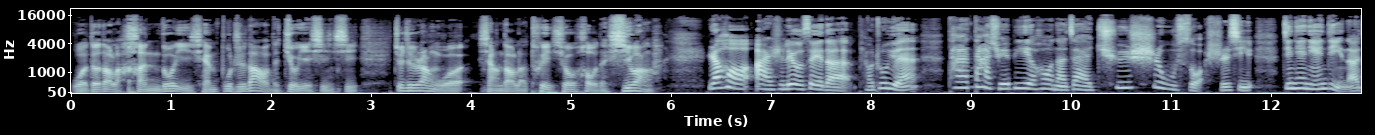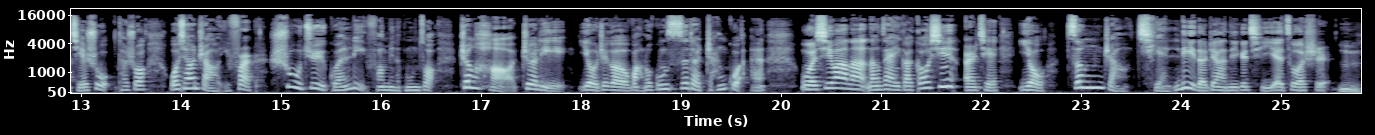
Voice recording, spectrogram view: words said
我得到了很多以前不知道的就业信息，这就让我想到了退休后的希望啊。然后，二十六岁的朴珠元，他大学毕业后呢，在区事务所实习，今年年底呢结束。他说：“我想找一份数据管理方面的工作，正好这里有这个网络公司的展馆，我希望呢能在一个高薪而且有增长潜力的这样的一个企业做事。”嗯，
